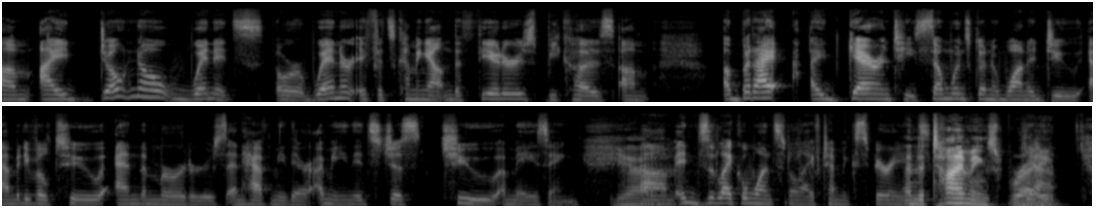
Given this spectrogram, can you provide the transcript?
Um, I don't know when it's or when or if it's coming out in the theaters because. Um, uh, but I, I guarantee someone's going to want to do Amityville 2 and the murders and have me there. I mean, it's just too amazing. Yeah. Um, it's like a once in a lifetime experience. And the timing's right. Yeah.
